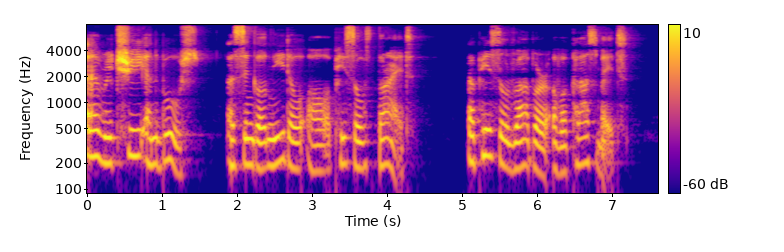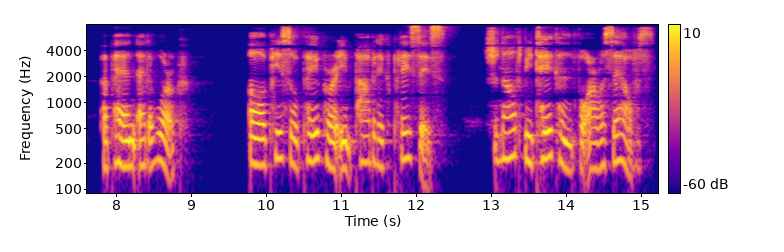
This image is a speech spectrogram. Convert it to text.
Every tree and bush, a single needle or a piece of thread, a piece of rubber of a classmate, a pen at work, or a piece of paper in public places should not be taken for ourselves.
